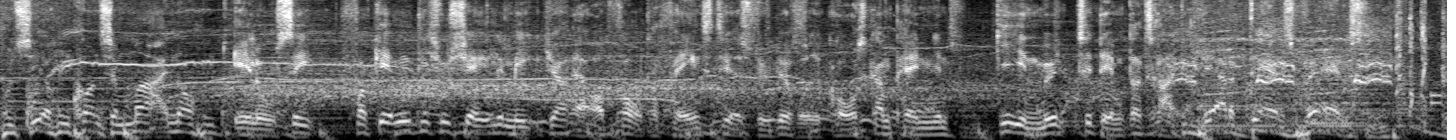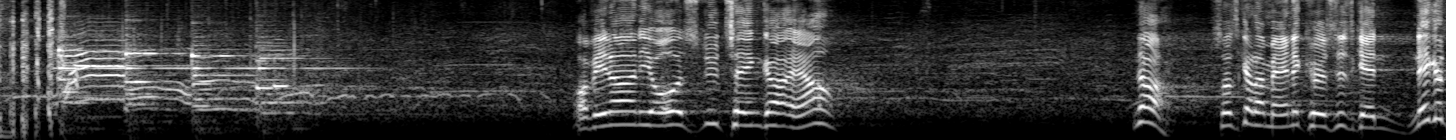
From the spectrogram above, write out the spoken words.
Hun siger, hun kun til mig, når hun... LOC for gennem de sociale medier at opfordre fans til at støtte Røde Kors-kampagnen. Giv en mønt til dem, der trænger. Lær dig dansk Og vinderen i årets nytænker er... Nå, så skal der mandekysses igen. Nick og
